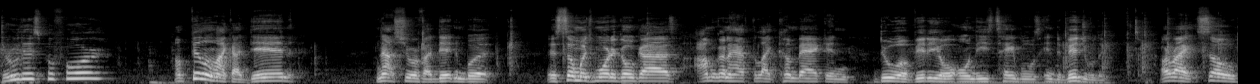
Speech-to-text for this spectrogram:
through this before. I'm feeling like I did. Not sure if I didn't, but there's so much more to go, guys. I'm gonna have to like come back and do a video on these tables individually. All right, so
